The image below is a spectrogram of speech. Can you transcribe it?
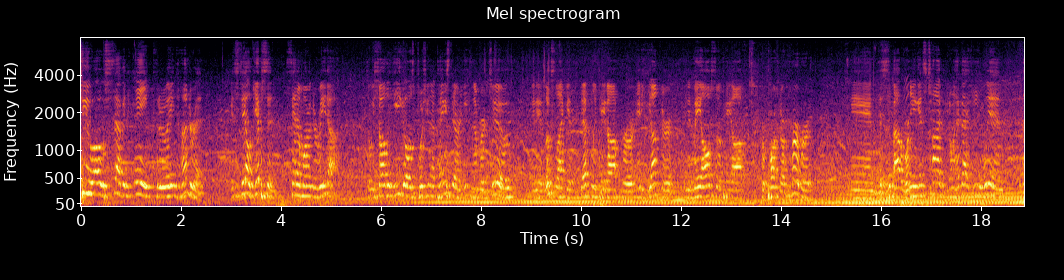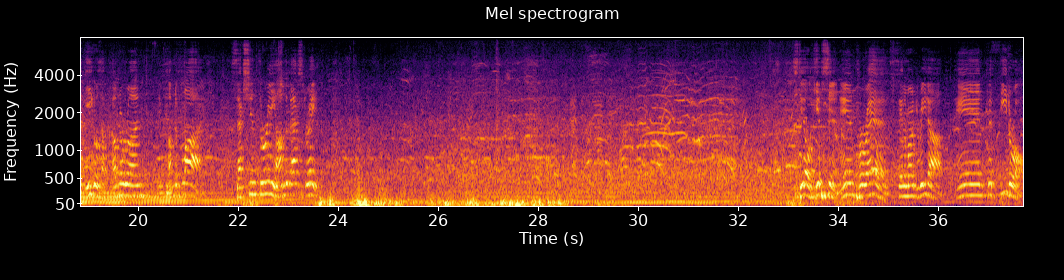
2078 through 800. It's still Gibson Santa Margarita. So we saw the Eagles pushing a pace there in heat number two, and it looks like it definitely paid off for Eddie Junker, and it may also pay off for Parker Herbert. And this is about running against time. If you don't have that heat win, the Eagles have come to run and come to fly. Section three on the back straight. Still Gibson and Perez, Santa Margarita and Cathedral.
